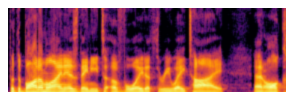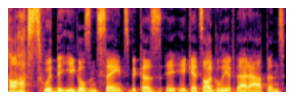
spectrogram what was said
But the bottom line is they need to avoid a three way tie at all costs with the Eagles and Saints because it, it, gets ugly if that happens.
